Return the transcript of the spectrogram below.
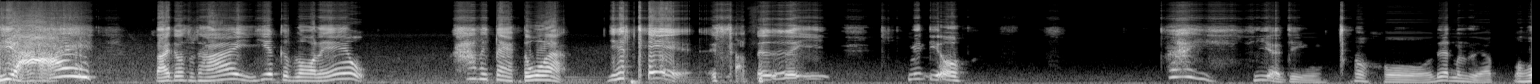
เฮียตายตัวสุดท้ายเฮียเกือบรอแล้วฆ่าไปแปดตัวเย็ดเท่ไอสัตว์เอ้ยนิดเดียวเฮ้ยเฮียจริง โอ้โห เลือดมันเหลือ โอ้โห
